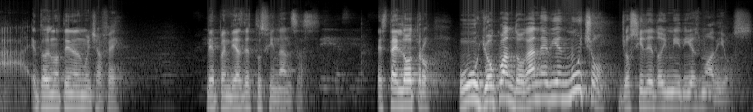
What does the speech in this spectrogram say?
Ah, entonces no tienes mucha fe. Dependías de tus finanzas. Está el otro. Uh, yo cuando gane bien mucho, yo sí le doy mi diezmo a Dios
